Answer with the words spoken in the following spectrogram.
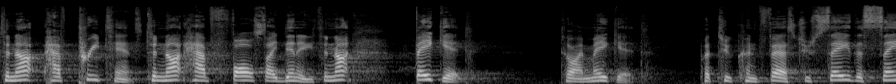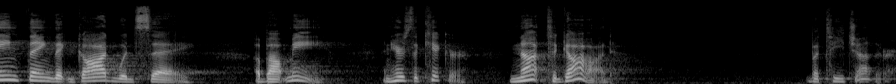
to not have pretense, to not have false identity, to not fake it till I make it, but to confess, to say the same thing that God would say about me. And here's the kicker not to God, but to each other.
